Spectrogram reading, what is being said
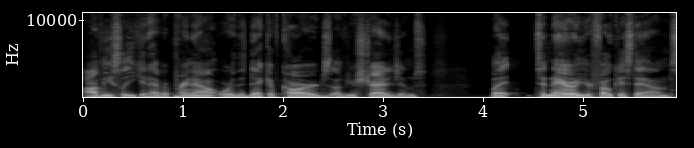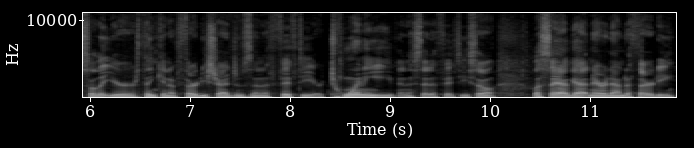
obviously you could have a printout or the deck of cards of your stratagems, but to narrow your focus down so that you're thinking of 30 stratagems instead of 50 or 20 even instead of 50. So let's say I've got narrowed down to 30.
